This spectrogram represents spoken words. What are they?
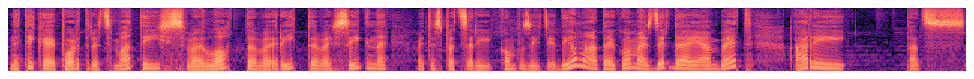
Ne tikai portrets Matīs, vai Lotta, vai Rita, vai Signe, vai tas pats arī kompozīcija Dilmātai, ko mēs dzirdējām, bet arī tāds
